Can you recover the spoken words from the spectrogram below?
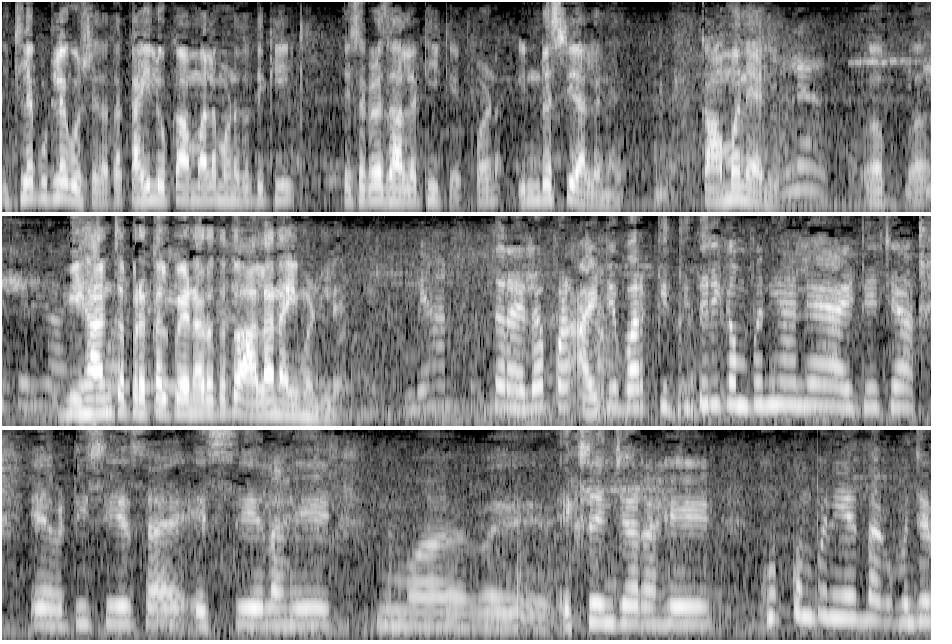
इथल्या कुठल्या गोष्टी आहेत? आता काही लोक आम्हाला म्हणत होते की हे सगळं झालं ठीक आहे पण इंडस्ट्री आलं नाही. कामं नाही आली. अ, अ, मिहानचा प्रकल्प येणार होता तो आला नाही म्हटले तर राहिलं पण आय टी पार्क कितीतरी कंपनी आल्या आहे. आय टीच्या टी सी एस आहे एस सी एल आहे एक्सेंजर आहे. खूप कंपनी आहेत ना म्हणजे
